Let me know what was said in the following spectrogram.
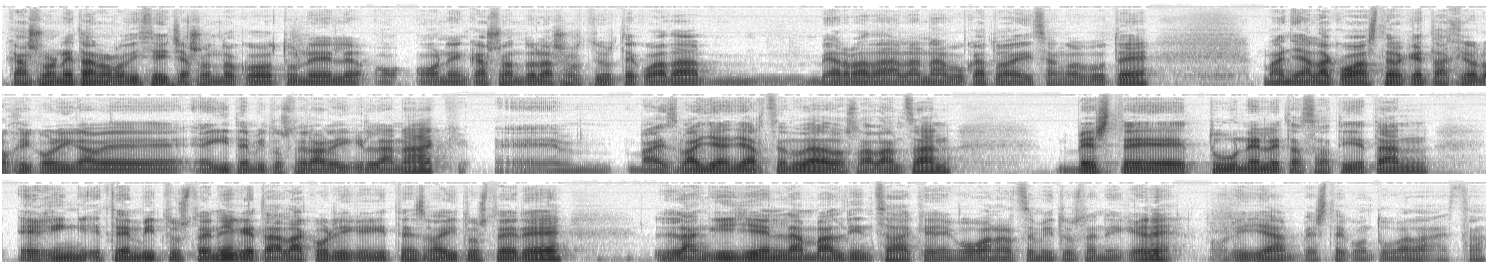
kasu honetan, ordizia itxasondoko tunel honen kasuan duela sorti urtekoa da, behar bada lana bukatua izango dute, baina alako azterketa geologikorik gabe egiten bituztelarik lanak, e, ba ez baian jartzen duela, doza lantzan, beste tunel eta zatietan egiten bituztenik, eta alakorik egiten ez baituzte ere, langileen lan baldintzak eh, gogan hartzen bituztenik ere. Hori ja, beste kontu bada, ez da?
